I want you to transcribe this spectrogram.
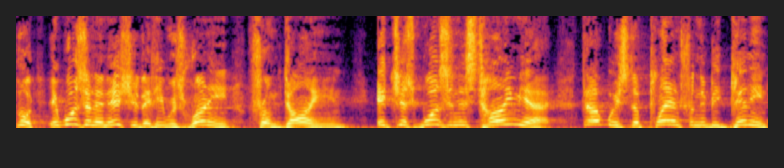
look, it wasn't an issue that he was running from dying. It just wasn't his time yet. That was the plan from the beginning.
